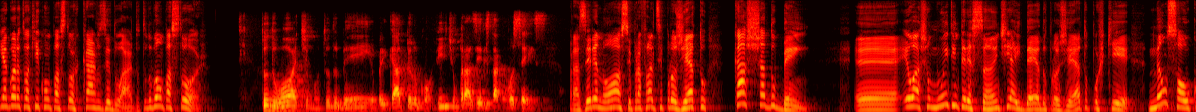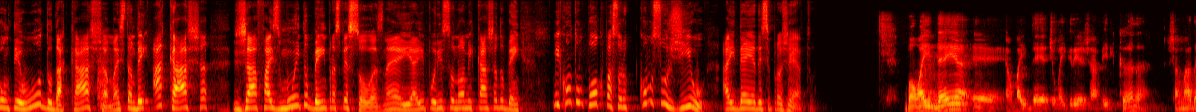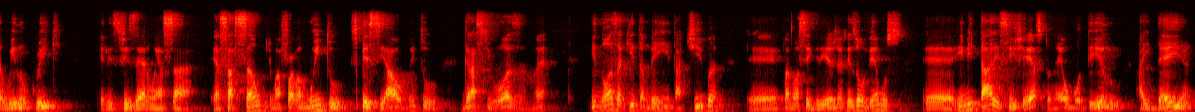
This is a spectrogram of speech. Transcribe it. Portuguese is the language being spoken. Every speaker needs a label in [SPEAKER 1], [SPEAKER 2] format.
[SPEAKER 1] E agora estou aqui com o pastor Carlos Eduardo. Tudo bom, pastor?
[SPEAKER 2] Tudo ótimo, tudo bem. Obrigado pelo convite. Um prazer estar com vocês.
[SPEAKER 1] Prazer é nosso. E para falar desse projeto Caixa do Bem, é, eu acho muito interessante a ideia do projeto, porque não só o conteúdo da caixa, mas também a caixa já faz muito bem para as pessoas, né? E aí por isso o nome Caixa do Bem. Me conta um pouco, pastor, como surgiu a ideia desse projeto?
[SPEAKER 2] Bom, a ideia é, é uma ideia de uma igreja americana chamada Willow Creek. Eles fizeram essa, essa ação de uma forma muito especial, muito graciosa, não é? E nós aqui também em Itatiba, é, com a nossa igreja, resolvemos é, imitar esse gesto, né? O modelo, a ideia.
